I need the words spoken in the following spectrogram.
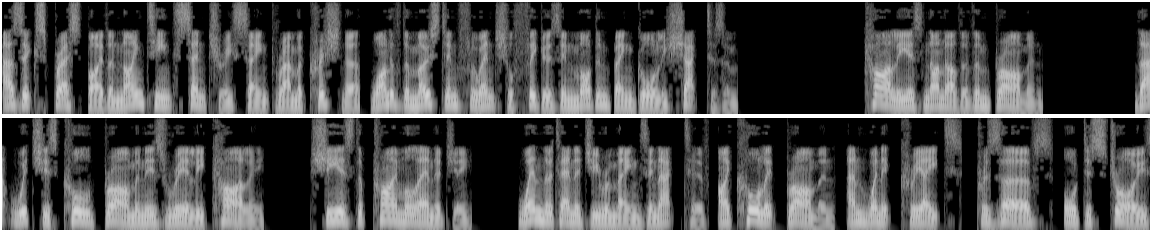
As expressed by the 19th-century saint Ramakrishna, one of the most influential figures in modern Bengali Shaktism, Kali is none other than Brahman. That which is called Brahman is really Kali. She is the primal energy. When that energy remains inactive, I call it Brahman, and when it creates, preserves, or destroys,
